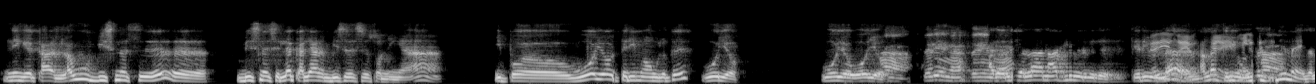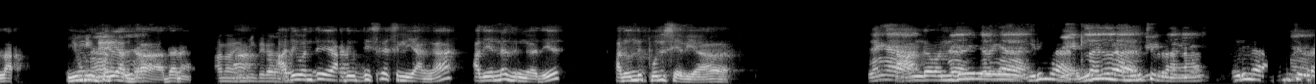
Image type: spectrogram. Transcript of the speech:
நீங்க லவ் பிசினஸ் பிசினஸ் இல்ல கல்யாணம் பிசினஸ் சொன்னீங்க. இப்போ ஓயோ தெரியுமா உங்களுக்கு? ஓயோ. OYO OYO. தெரியுங்க அது தெரியுங்க வந்து எல்லா நாட்டிலும் இருக்குது. தெரியும்ல? நல்லா தெரியும். இவங்களுக்கு உங்களுக்கு தெரியுமே? இதெல்லாம்? இவங்களுக்கு தெரியாதா. அதானே. அது வந்து அது பிசினஸ் இல்லையாங்க? அது என்னதுங்க அது? அது வந்து பொது சேவையா? நாங்க வந்து. இருங்க வீட்ல இருங்க இல்ல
